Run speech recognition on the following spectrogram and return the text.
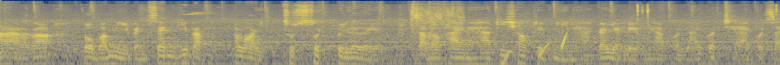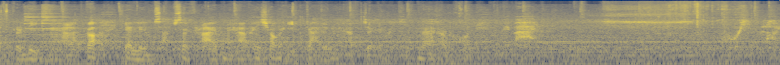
มาก แล้วก็ตัวบะหมี่เป็นเส้นที่แบบอร่อยสุดๆไปเลย สำหรับใครนะครับที่ชอบคลิปนี้นะฮะก็อย่าลืมนะครับกดไลค์กดแชร์กดสั่นกระดิ่งนะฮะแล้วก็อย่าลืม subscribe นะครับให้ช่องอีกไก่นะครับเจอกันใหม่คลิปหน้าครับทุกคนบ๊ายบายอุ้ยอร่อย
